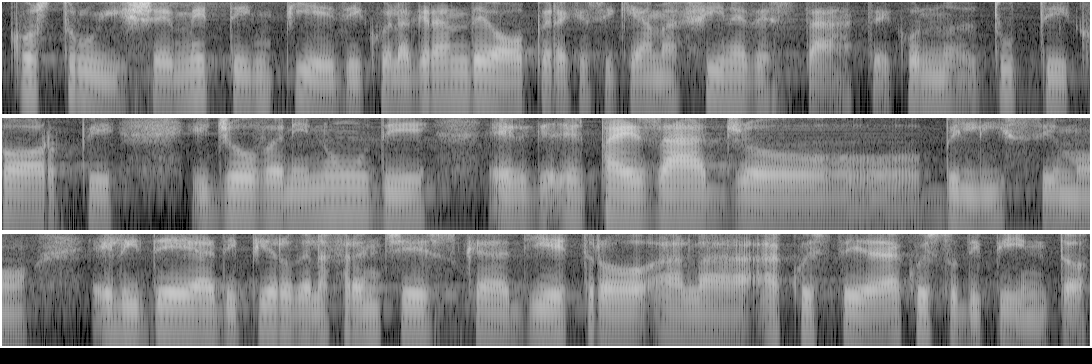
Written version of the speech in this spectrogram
costruisce, mette in piedi quella grande opera che si chiama Fine d'estate, con tutti i corpi, i giovani nudi, il, il paesaggio bellissimo e l'idea di Piero della Francesca dietro alla, a, queste, a, questo dipinto.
